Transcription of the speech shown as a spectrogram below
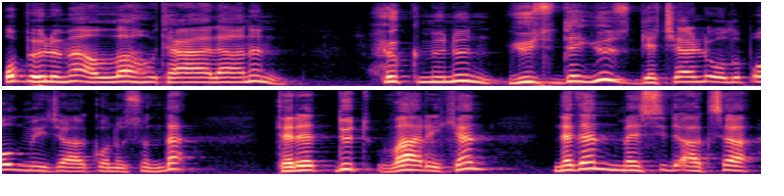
o bölüme Allahu Teala'nın hükmünün yüzde yüz geçerli olup olmayacağı konusunda tereddüt var iken neden Mescid-i Aksa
